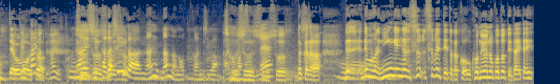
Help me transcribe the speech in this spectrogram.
って思うと絶対なんてないですからね。ないし正しいが何何なのって感じはありますよそうそうそうねそうだからでう。んでもほら人間がすすべてとかこうこの世のことって大体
